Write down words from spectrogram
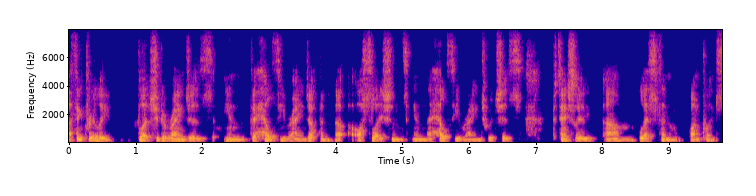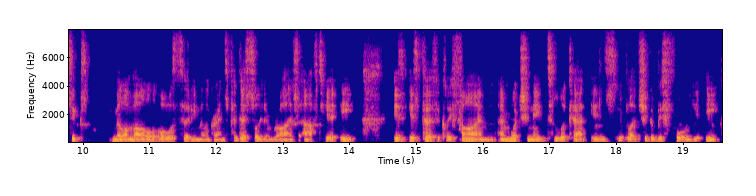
I think really blood sugar ranges in the healthy range, up in uh, oscillations in the healthy range, which is potentially um, less than 1.6 millimole or 30 milligrams per deciliter rise after you eat, is, is perfectly fine. And what you need to look at is your blood sugar before you eat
